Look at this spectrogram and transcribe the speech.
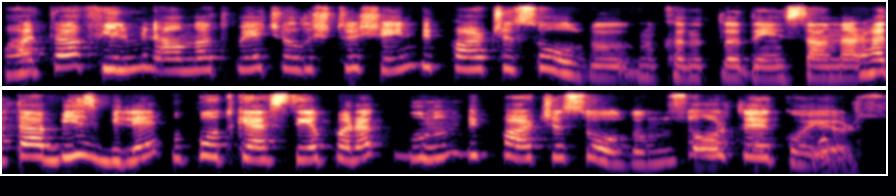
Hatta filmin anlatmaya çalıştığı şeyin bir parçası olduğunu kanıtladı insanlar. Hatta biz bile bu podcast'i yaparak bunun bir parçası olduğumuzu ortaya koyuyoruz.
